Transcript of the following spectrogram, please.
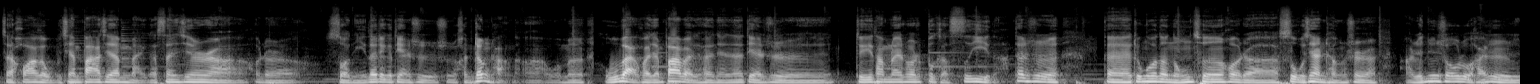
再花个五千八千买个三星啊，或者索尼的这个电视是很正常的啊。我们五百块钱、八百块钱的电视对于他们来说是不可思议的，但是在中国的农村或者四五线城市啊，人均收入还是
